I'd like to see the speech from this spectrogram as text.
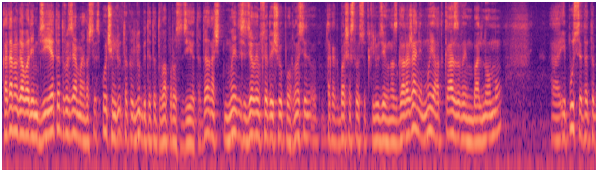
Когда мы говорим диета, друзья мои, значит, очень такой, любит этот вопрос диета, да, значит, мы сделаем следующий упор. Но если, так как большинство все-таки людей у нас горожане, мы отказываем больному, э, и пусть это,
